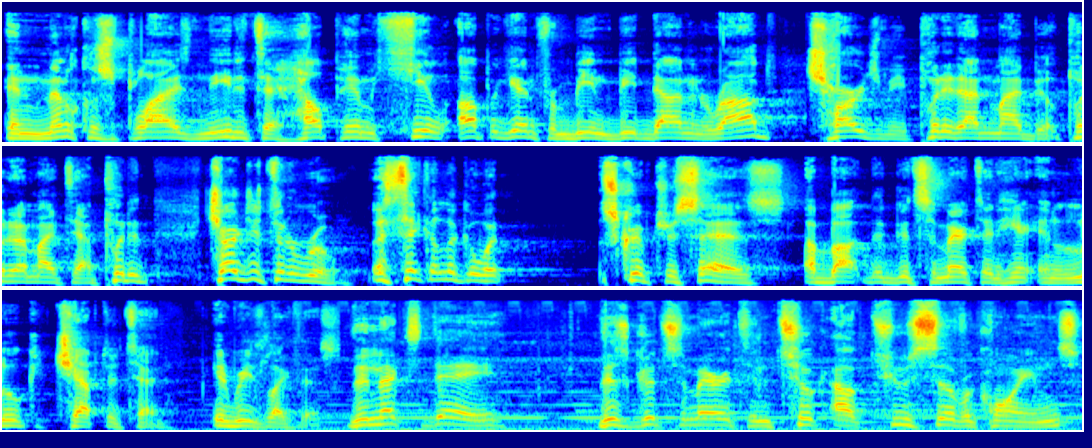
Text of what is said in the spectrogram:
and medical supplies needed to help him heal up again from being beat down and robbed. Charge me, put it on my bill, put it on my tab, put it, charge it to the room. Let's take a look at what scripture says about the Good Samaritan here in Luke chapter 10. It reads like this The next day, this Good Samaritan took out two silver coins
